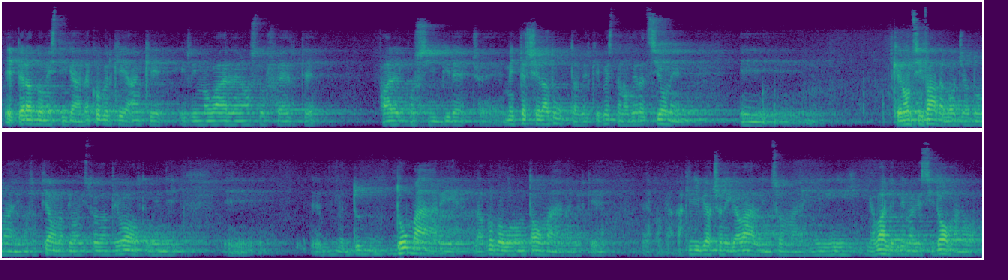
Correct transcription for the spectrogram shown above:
e per addomesticarla. Ecco perché anche il rinnovare le nostre offerte, fare il possibile, cioè mettercela tutta, perché questa è un'operazione eh, che non si fa dall'oggi al domani, lo sappiamo, l'abbiamo visto tante volte, quindi eh, domare la propria volontà umana, perché ecco, a chi gli piacciono i cavalli, insomma, i, i cavalli prima che si domano,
